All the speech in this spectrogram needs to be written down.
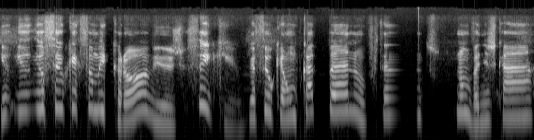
Eu, eu, eu sei o que é que são micróbios, eu sei, que, eu sei o que é um bocado de pano, portanto, não me venhas cá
